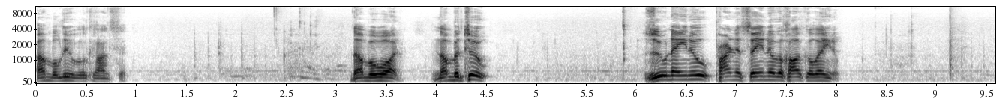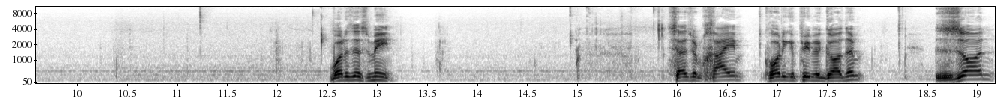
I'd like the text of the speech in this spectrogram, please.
Unbelievable concept. Number one. Number two. Zunenu, Parnasenu, V'chalkalenu. What does this mean? Says Reb Chaim, quoting a Prima Godim, Zon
